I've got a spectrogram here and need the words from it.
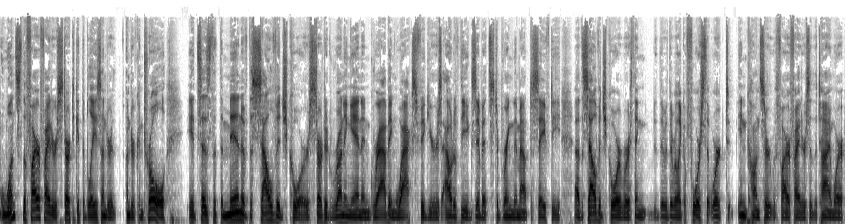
once the firefighters start to get the blaze under under control, it says that the men of the salvage corps started running in and grabbing wax figures out of the exhibits to bring them out to safety. Uh, the salvage corps were a thing; they, they were like a force that worked in concert with firefighters at the time, where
